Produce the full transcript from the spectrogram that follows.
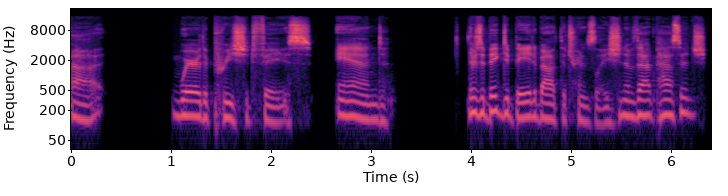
uh, where the priest should face. And there's a big debate about the translation of that passage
